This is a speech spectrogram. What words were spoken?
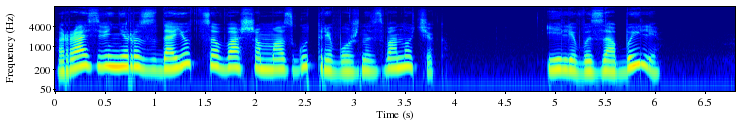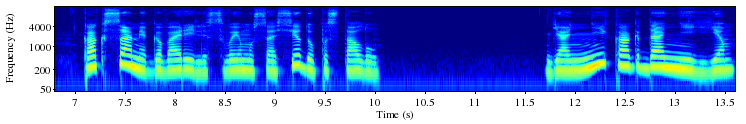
разве не раздается в вашем мозгу тревожный звоночек? Или вы забыли, как сами говорили своему соседу по столу? Я никогда не ем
